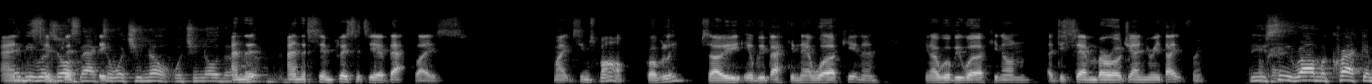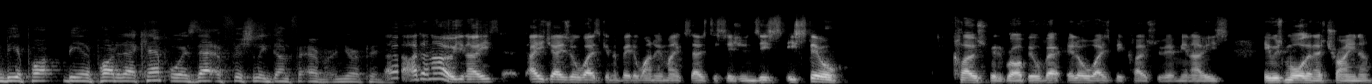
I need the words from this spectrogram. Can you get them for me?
And maybe resort back to what you know, what you know. The, and the, the, and the simplicity of that place makes him smart, probably. So he'll be back in there working, and you know we'll be working on a December or January date for him. Do you okay. see Rob McCracken be a part, being a part of that camp, or is that officially done forever, in your opinion? Uh, I don't know. You know, he's AJ's always going to be the one who makes those decisions. He's he's still close with Rob. He'll, he'll always be close with him. You know, he's he was more than a trainer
